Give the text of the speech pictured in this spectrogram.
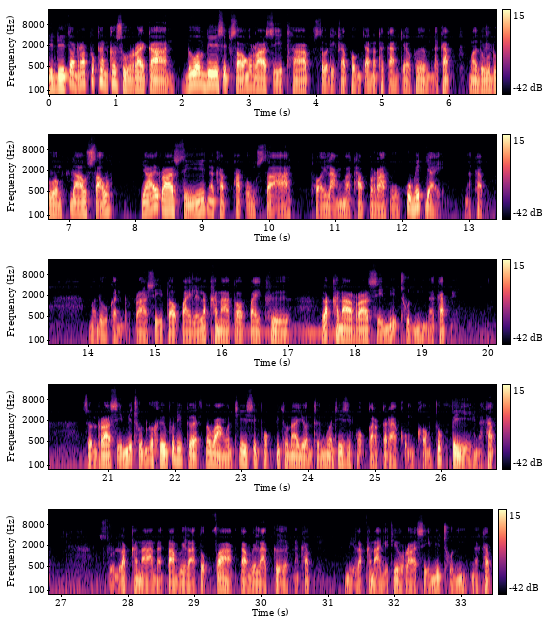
ยินดีต้อนรับทุกท่านเข้าสู่รายการ ดวงดี 12 ราศีครับ สวัสดีครับ ผมจานัทการแก้วเพิ่มนะครับ มาดูดวงดาวเสาร์ย้ายราศีนะครับ พักองศาถอยหลังมาทับราหูคู่มิตรใหญ่นะครับ มาดูกันราศีต่อไปเลยลัคนาต่อไปคือ ลัคนาราศีมิถุนนะครับ ส่วนราศีมิถุนก็คือผู้ที่เกิดระหว่างวันที่ 16 มิถุนายนถึงวันที่ 16 กรกฎาคมของทุกปีนะครับ ส่วนลัคนานะตามเวลาตกฟากตามเวลาเกิดนะครับ มีลัคนาอยู่ที่ราศีมิถุนนะครับ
